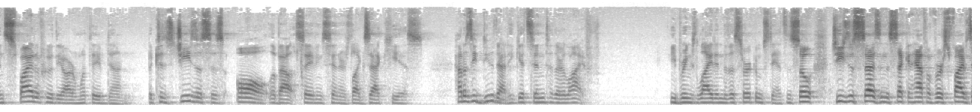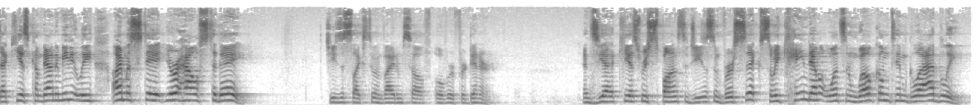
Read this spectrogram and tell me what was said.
In spite of who they are and what they've done because Jesus is all about saving sinners like Zacchaeus. How does he do that? He gets into their life. He brings light into the circumstance. And so Jesus says in the second half of verse 5 Zacchaeus, come down immediately. I must stay at your house today. Jesus likes to invite himself over for dinner. And Zacchaeus responds to Jesus in verse 6. So he came down at once and welcomed him gladly.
